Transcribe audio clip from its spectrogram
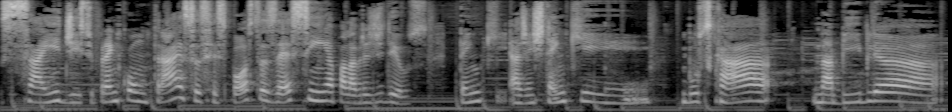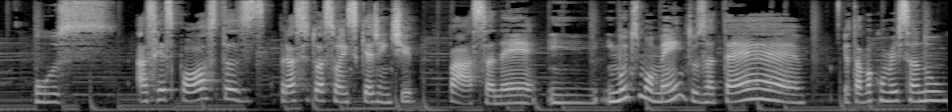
sair disso, para encontrar essas respostas, é sim a palavra de Deus. Tem que, a gente tem que buscar na Bíblia os, as respostas para as situações que a gente passa, né? E, em muitos momentos, até Eu tava conversando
